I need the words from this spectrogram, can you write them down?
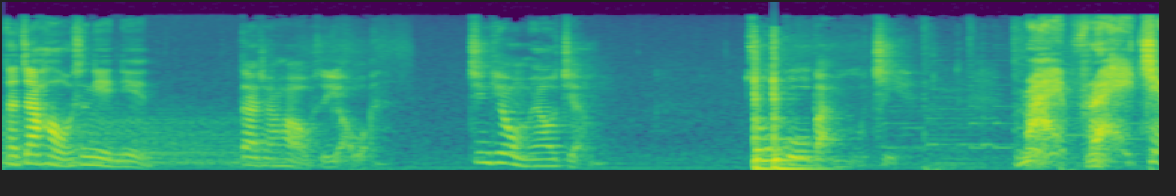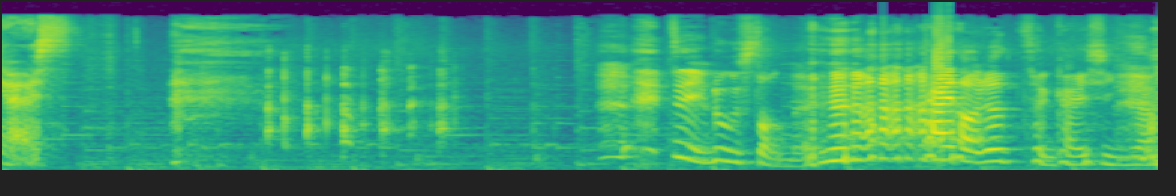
大家好，我是念念。大家好，我是姚丸。今天我们要讲中国版魔戒。My pleasures，自己录爽的，开头就很开心这样。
